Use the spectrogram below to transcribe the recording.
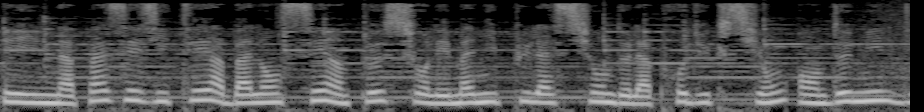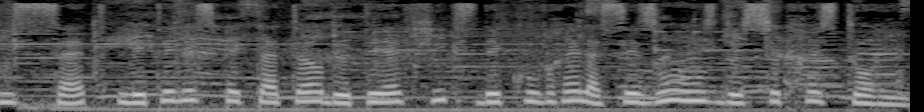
Et il n'a pas hésité à balancer un peu sur les manipulations de la production. En 2017, les téléspectateurs de TFX découvraient la saison 11 de Secret Story.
